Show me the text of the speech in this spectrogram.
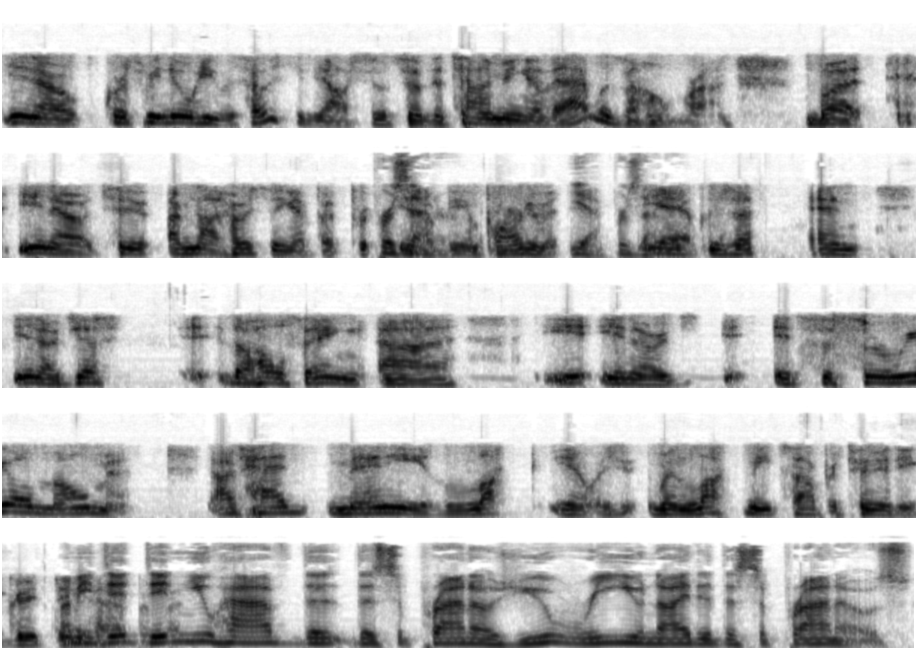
you know, of course, we knew he was hosting the auction, so the timing of that was a home run. But you know, to I'm not hosting it, but you know, being part of it, yeah, presenter. yeah, present, and you know, just the whole thing. Uh, you, you know, it's a surreal moment. I've had many luck. You know, when luck meets opportunity, great things. I mean, did, didn't you have the the Sopranos? You reunited the Sopranos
